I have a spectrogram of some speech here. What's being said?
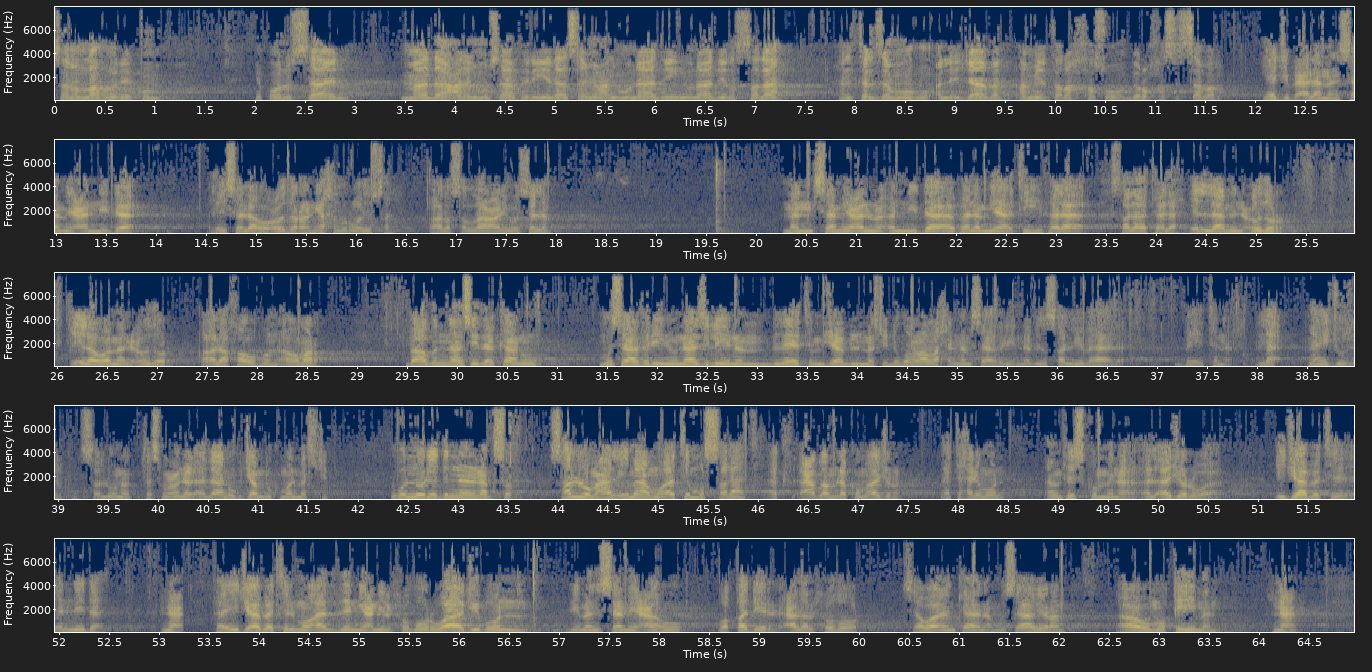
أحسن الله إليكم. يقول السائل ماذا على المسافر إذا سمع المنادي ينادي للصلاة؟ هل تلزمه الإجابة أم يترخص برخص السفر؟ يجب على من سمع النداء. ليس له عذر أن يحضر ويصلي. قال صلى الله عليه وسلم من سمع النداء فلم يأته فلا صلاة له إلا من عذر. قيل وما العذر؟ قال خوف أو مرض. بعض الناس إذا كانوا مسافرين ونازلين ببيتهم جاب المسجد يقولون والله إحنا مسافرين نبي نصلي بهذا. بيتنا لا ما يجوز لكم تصلون تسمعون الأذان وبجنبكم المسجد. يقول نريد أننا نقصر. صلوا مع الإمام وأتموا الصلاة أعظم لكم أجرا. لا تحرمون أنفسكم من الأجر وإجابة النداء. نعم. فإجابة المؤذن يعني الحضور واجب لمن سمعه. وقدر على الحضور سواء كان مسافرا أو مقيما. نعم.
